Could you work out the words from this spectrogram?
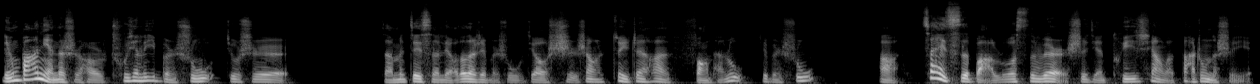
零八年的时候，出现了一本书，就是咱们这次聊到的这本书，叫《史上最震撼访谈录》这本书啊，再次把罗斯威尔事件推向了大众的视野。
